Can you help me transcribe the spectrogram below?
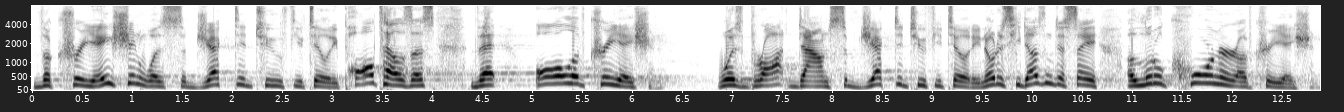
the creation was subjected to futility. Paul tells us that all of creation was brought down, subjected to futility. Notice he doesn't just say a little corner of creation,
